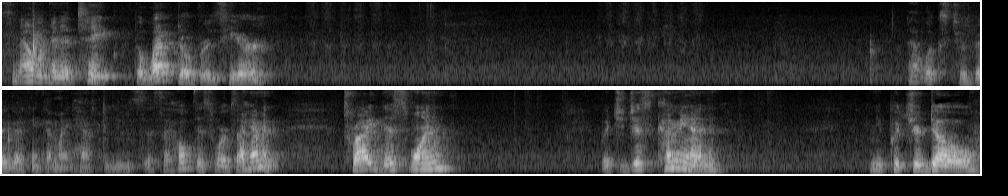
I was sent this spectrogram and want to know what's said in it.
So now we're going to take the leftovers here. That looks too big. I think I might have to use this. I hope this works. I haven't tried this one, but you just come in and you put your dough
